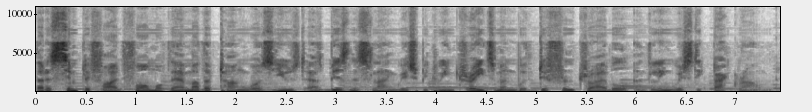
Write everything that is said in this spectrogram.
that a simplified form of their mother tongue was used as business language between tradesmen with different tribal and linguistic background.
